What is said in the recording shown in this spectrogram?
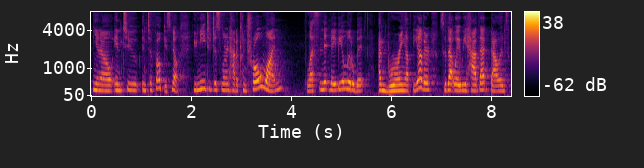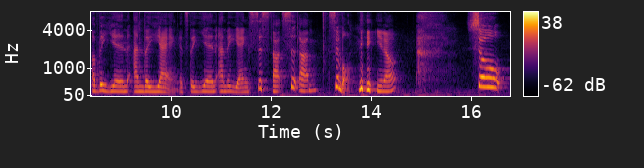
you know, into, into focus. No, you need to just learn how to control one lessen it maybe a little bit and bring up the other so that way we have that balance of the yin and the yang. It's the yin and the yang sis, uh, si, um, symbol you know? So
